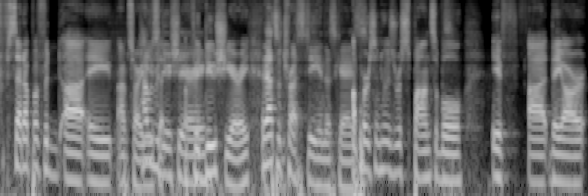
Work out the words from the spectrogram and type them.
f- set up a fid- uh, a I'm sorry, Have a fiduciary. fiduciary. And that's a trustee in this case. a person who's responsible if uh, they are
